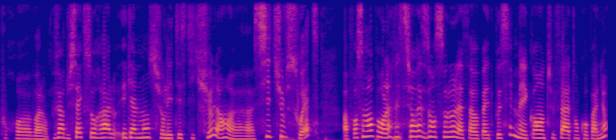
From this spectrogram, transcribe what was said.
pour euh, voilà, on peut faire du sexe oral également sur les testicules, hein, euh, si tu le souhaites. Alors forcément pour la masturbation solo là ça va pas être possible, mais quand tu le fais à ton compagnon,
